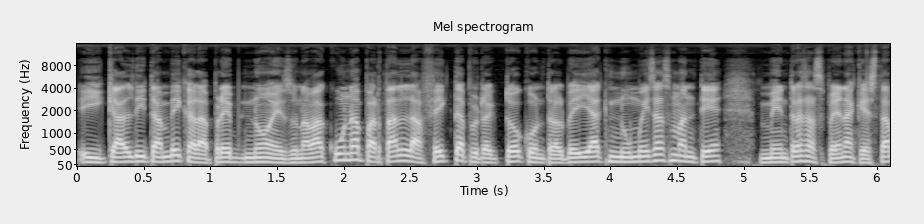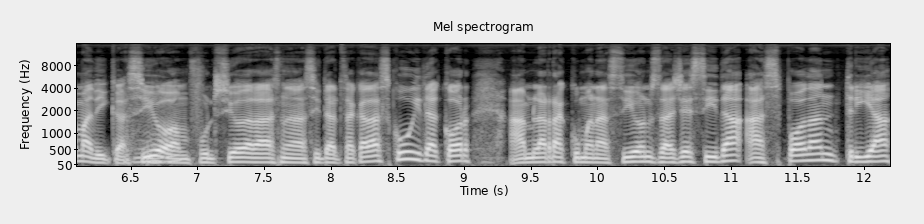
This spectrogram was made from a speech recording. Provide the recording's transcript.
I cal dir també que la PrEP no és una vacuna, per tant, l'efecte protector contra el VIH només es manté mentre es pren aquesta medicació, Mhm. en funció de les necessitats de cadascú i d'acord amb les recomanacions de GESIDA es poden triar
